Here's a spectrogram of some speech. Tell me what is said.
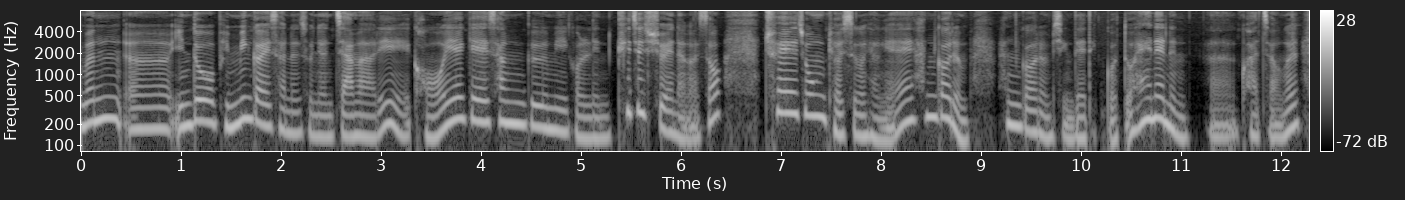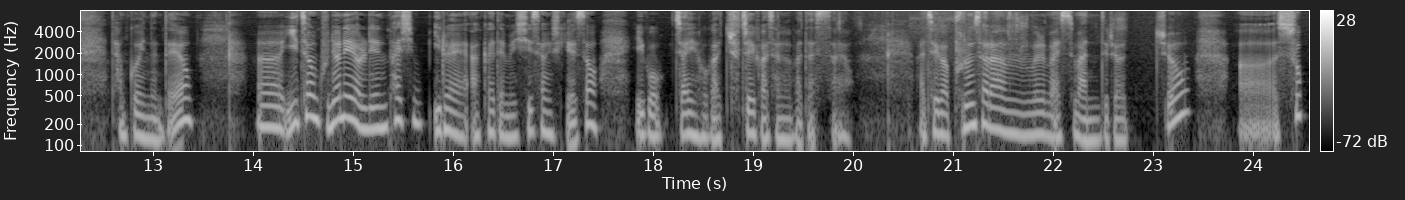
은 어, 인도 빈민가에 사는 소년 자말이 거액의 상금이 걸린 퀴즈쇼에 나가서 최종 결승을 향해 한 걸음 한 걸음씩 내딛고 또 해내는 어, 과정을 담고 있는데요. 어, 2009년에 열린 81회 아카데미 시상식에서 이 곡 자이호가 주제가상을 받았어요. 아, 제가 부른 사람을 말씀 안 드렸죠. 어, 숙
